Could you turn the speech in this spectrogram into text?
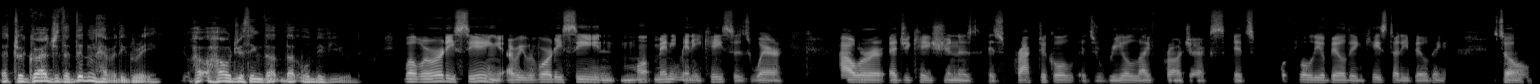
uh, to a graduate that didn't have a degree? How, how do you think that that will be viewed? Well, we're already seeing. I mean, we've already seen many, many cases where our education is is practical it's real life projects it's portfolio building case study building so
